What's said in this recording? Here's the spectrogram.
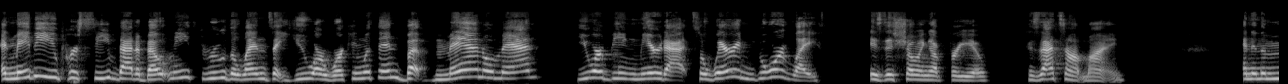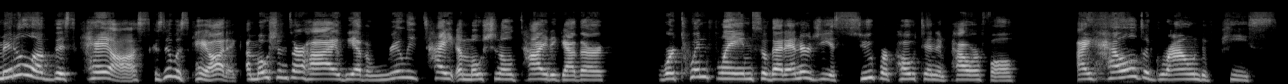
And maybe you perceive that about me through the lens that you are working within, but man, oh man, you are being mirrored at. So, where in your life is this showing up for you? Because that's not mine. And in the middle of this chaos, because it was chaotic, emotions are high. We have a really tight emotional tie together. We're twin flames, so that energy is super potent and powerful. I held a ground of peace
